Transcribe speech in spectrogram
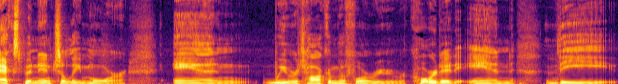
exponentially more. And we were talking before we recorded, and the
